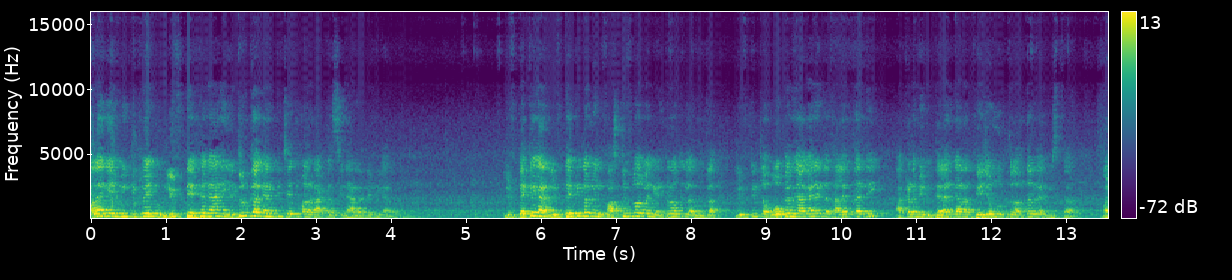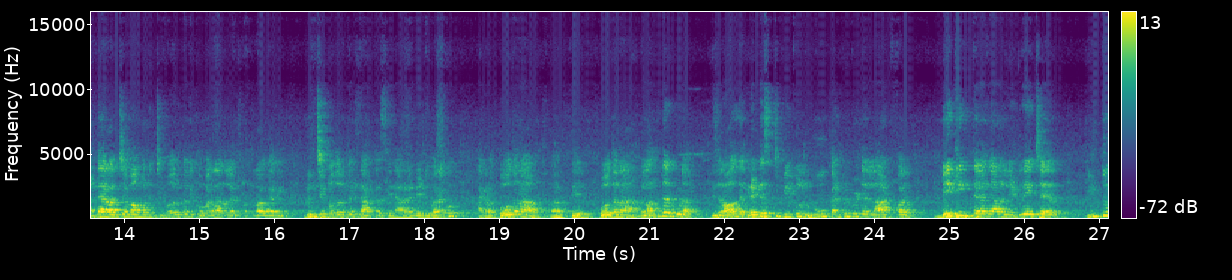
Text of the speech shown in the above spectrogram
అలాగే మీకు ఇటువైపు లిఫ్ట్ ఎక్కగానే ఎదురుగా కనిపించేది మన డాక్టర్ సి. నారాయణ రెడ్డి గారు లిఫ్ట్ ఎక్కగా లిఫ్ట్ ఎక్కి మీరు ఫస్ట్ ఫ్లోర్లోకి ఎంటర్ అవుతుంది ఇట్లా లిఫ్ట్ ఇట్లా ఓపెన్ కాగానే ఇట్లా తలెత్తండి. అక్కడ మీకు తెలంగాణ తేజమూర్తులు అందరూ కనిపిస్తారు. బండారు అచ్చమామ నుంచి మొదలుకొని కుమరరాజు లక్ష్మణరావు గారి నుంచి మొదలుకొని డాక్టర్ సి నారాయణ రెడ్డి వరకు అక్కడ బోధన బోధన వీళ్ళందరూ కూడా these are all the greatest people who contribute lot for making Telangana literature into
